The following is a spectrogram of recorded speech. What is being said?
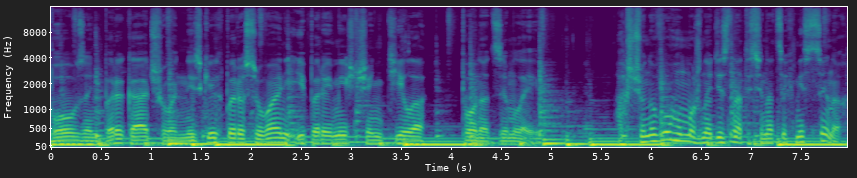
повзань, перекачувань, низьких пересувань і переміщень тіла понад землею. А що нового можна дізнатися на цих місцинах?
